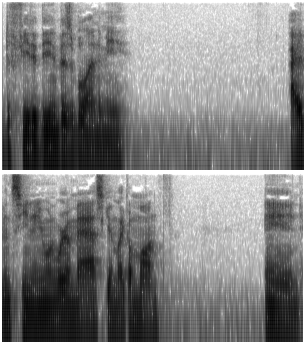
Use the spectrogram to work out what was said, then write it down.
Defeated the invisible enemy. I haven't seen anyone wear a mask in like a month. And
